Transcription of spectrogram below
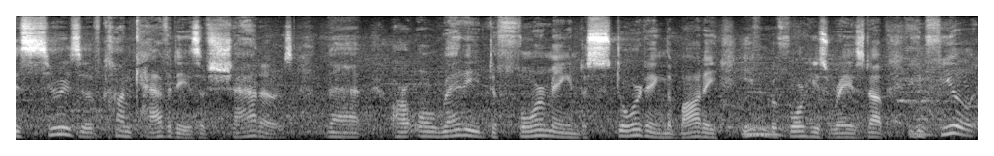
this series of concavities, of shadows that are already deforming and distorting the body even mm. before he's raised up. You can feel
